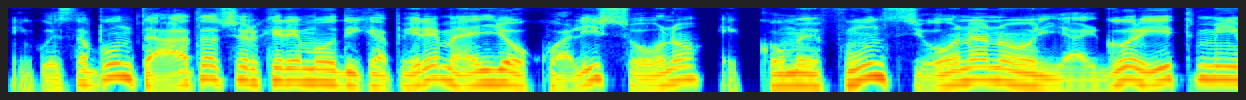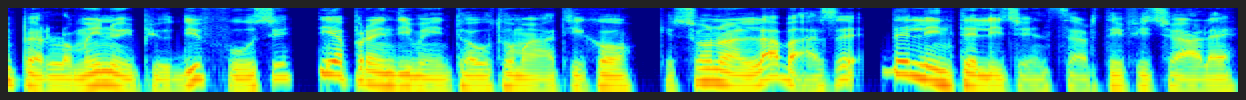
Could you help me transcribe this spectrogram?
In questa puntata cercheremo di capire meglio quali sono e come funzionano gli algoritmi, perlomeno i più diffusi, di apprendimento automatico, che sono alla base dell'intelligenza artificiale.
